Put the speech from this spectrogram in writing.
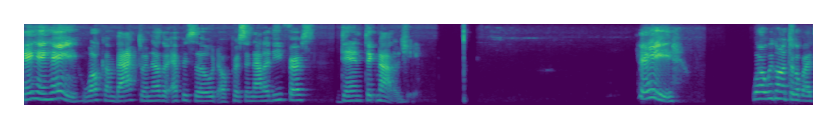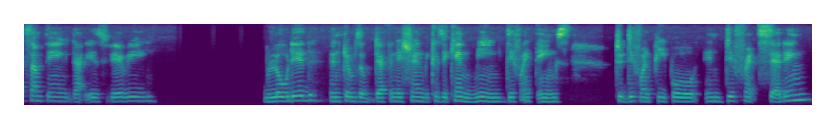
Hey, hey, hey, welcome back to another episode of Personality First, then Technology. Hey, well, we're going to talk about something that is very loaded in terms of definition because it can mean different things to different people in different setting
